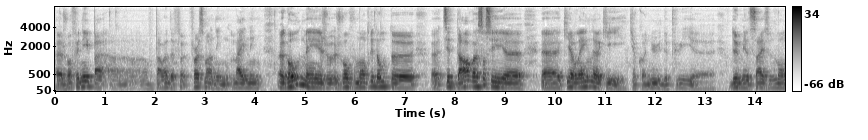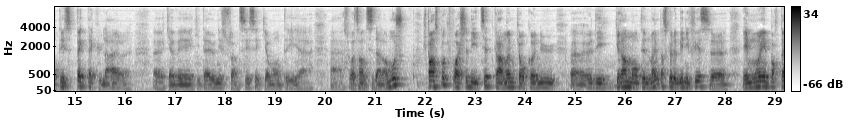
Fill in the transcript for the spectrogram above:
je vais finir par, en, vous parlant de First Mining, Gold, mais je, vais vous montrer d'autres euh, titre d'or. Ça, c'est euh, euh, Kierlane qui, a connu depuis 2016 une montée spectaculaire. Qui, avait, qui était à 1,66 et qui a monté à, 66 Moi, je je pense pas qu'il faut acheter des titres quand même qui ont connu des grandes montées de même parce que le bénéfice est moins important.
